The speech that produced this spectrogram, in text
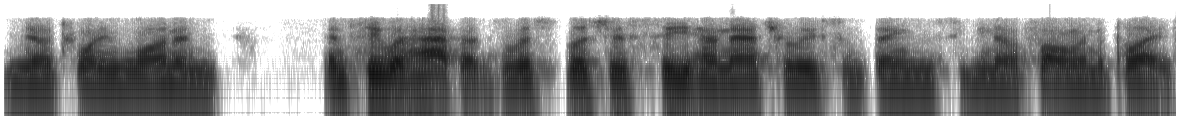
know, 21 and, and see what happens. Let's, let's just see how naturally some things, you know, fall into place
